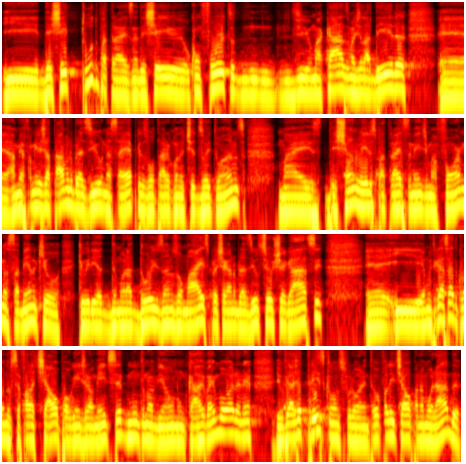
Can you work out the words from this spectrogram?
E deixei tudo para trás, né? Deixei o conforto de uma casa, uma geladeira. É, a minha família já estava no Brasil nessa época, eles voltaram quando eu tinha 18 anos, mas deixando eles para trás também de uma forma, sabendo que eu, que eu iria demorar dois anos ou mais para chegar no Brasil, se eu chegasse. É, e é muito engraçado quando você fala tchau para alguém, geralmente você monta no avião, num carro e vai embora, né? Eu viajo a 3 km por hora, então eu falei tchau pra namorada,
